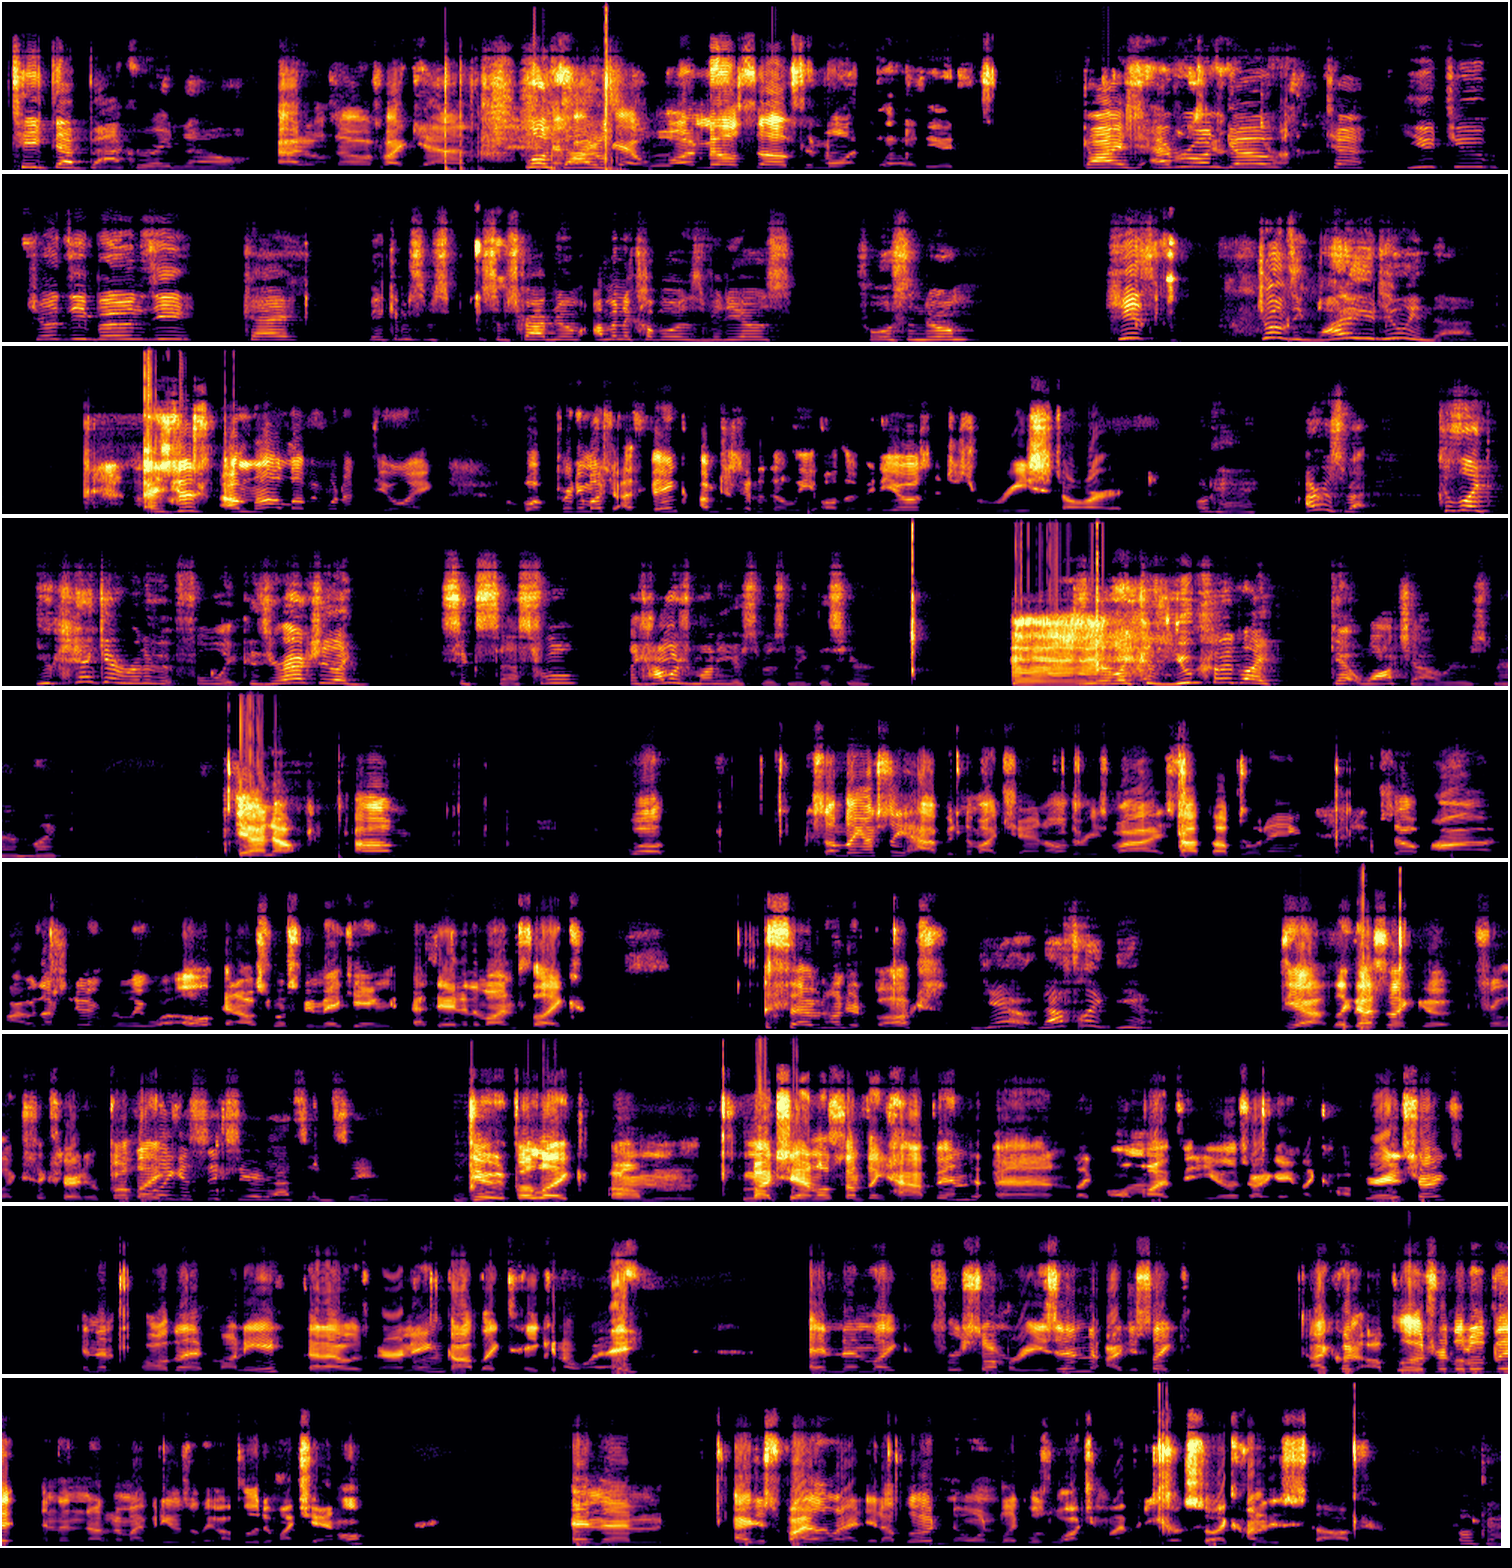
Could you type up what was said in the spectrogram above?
take that back right now. I don't know if I can. Look, if I guys, don't get one mil subs in one day, dude. guys, everyone go to YouTube, Jonesy Bonesy. Okay, make him subs- subscribe to him. I'm in a couple of his videos, so listen to him. He's Jonesy. Why are you doing that? It's just I'm not loving what I'm doing. But pretty much, I think I'm just gonna delete all the videos and just restart. Okay, I respect, cause like you can't get rid of it fully, cause you're actually like successful. Like how much money you're supposed to make this year? Mm, You're, like, cause you could like get watch hours, man. Like, Yeah, no. Um. Well, something actually happened to my channel. The reason why I stopped uploading. So, uh, I was actually doing really well, and I was supposed to be making at the end of the month like seven hundred bucks. yeah, that's like yeah, Yeah, like that's like good for like sixth grader. But like, like, like a six grader, that's insane. dude, but like, um, my channel something happened, and like all my videos started getting like copyrighted strikes, and then all that money that I was earning got like taken away, and then like for some reason I just like I couldn't upload for a little bit, and then none of my videos would like upload to my channel, and then. I just finally, when I did upload, no one like was watching my videos, so I kind of just stopped. Okay.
